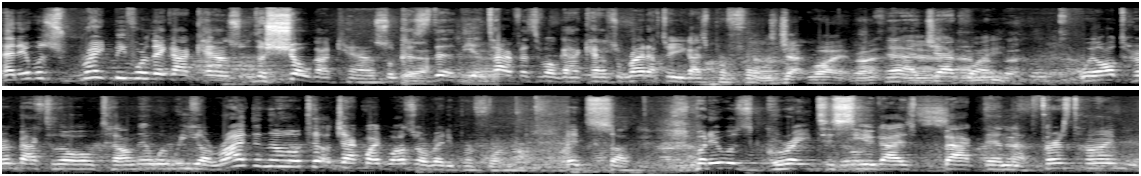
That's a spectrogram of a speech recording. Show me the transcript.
And it was right before they got canceled, the show got canceled, because Yeah. the, the entire festival got canceled right after you guys performed. It was. Jack White, right? Yeah, Jack I White. remember. We all turned back to the hotel, and then when we arrived in the hotel, Jack White was already performing. It sucked. But it was great to see you guys back then that first time.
